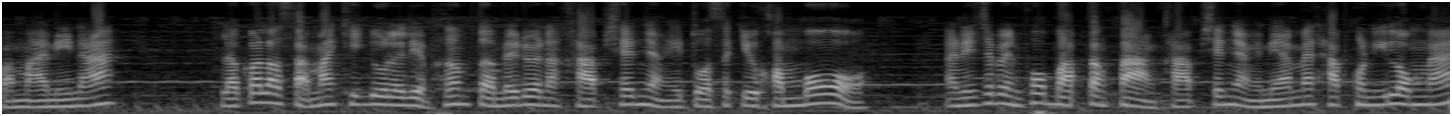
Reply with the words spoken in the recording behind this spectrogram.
ประมาณนี้นะ แล้วก็เราสามารถคลิกดูรายละเอียดเพิ่มเติมได้ด้วยนะครับ เช่นอย่างไอตัวสกิลคอมโบอันนี้จะเป็นพวกบัฟต่างๆครับ เช่นอย่างเนี้ยแม่ทัพคนนี้ลงนะ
